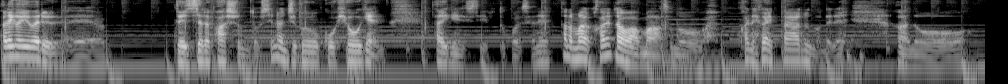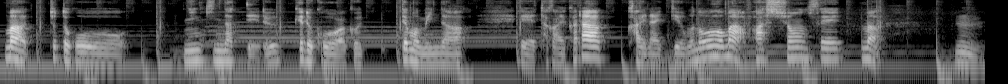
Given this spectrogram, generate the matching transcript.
あれがいわゆる、えー、デジタルファッションとしての自分をこう表現、体現しているところですよね。ただまあ彼らはまあその お金がいっぱいあるのでね、あのまあちょっとこう人気になっているけど高額でもみんなえー、高いから買えないっていうものを、まあ、ファッション性、まあ、うん、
